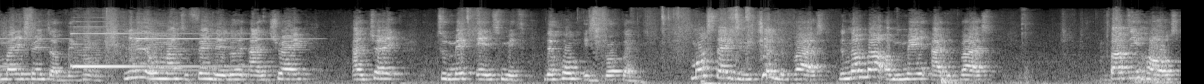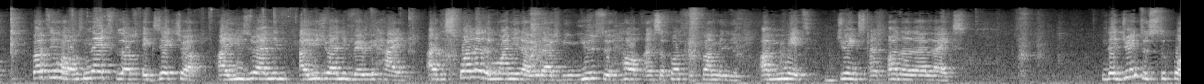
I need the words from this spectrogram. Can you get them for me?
management of the home, leaving the woman to fend alone and try and try to make ends meet, the home is broken. Most times if you check the bars, the number of men at the bars, party halls, party halls, nightclubs, etc. are usually are usually very high. I to squander the money that would have been used to help and support the family on meat, drinks and other likes. The drink to stupor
